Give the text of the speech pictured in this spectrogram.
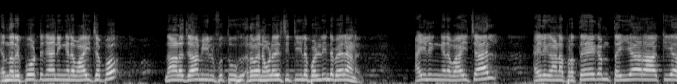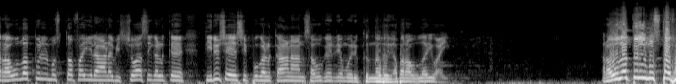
എന്ന റിപ്പോർട്ട് ഞാൻ ഇങ്ങനെ വായിച്ചപ്പോൾ നാളെ ജാമിയുൽ ഫുത്തൂഹ് അഥവാ നോളേജ് സിറ്റിയിലെ പള്ളിന്റെ പേരാണ്. അതിലിങ്ങനെ വായിച്ചാൽ അതിൽ കാണാം പ്രത്യേകം തയ്യാറാക്കിയ റൗലത്തുൽ മുസ്തഫയിലാണ് വിശ്വാസികൾക്ക് തിരുശേഷിപ്പുകൾ കാണാൻ സൗകര്യമൊരുക്കുന്നത്. അപ്പൊ റൗലയുമായി. റൗലത്തുൽ മുസ്തഫ.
